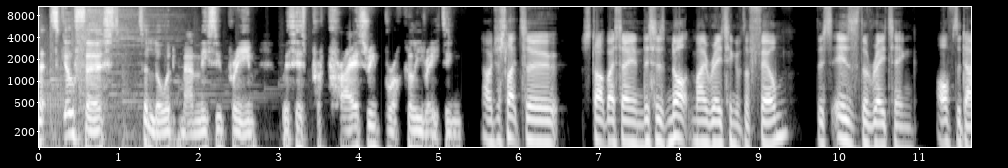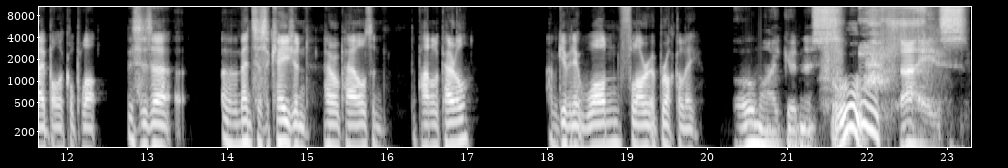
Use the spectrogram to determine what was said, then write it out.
Let's go first to Lord Manly Supreme with his proprietary broccoli rating. I would just like to start by saying this is not my rating of the film. This is the rating of the diabolical plot. This is a, a momentous occasion, Harold Pels and the panel of peril. I'm giving it one Florida broccoli. Oh my goodness. Ooh. That is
